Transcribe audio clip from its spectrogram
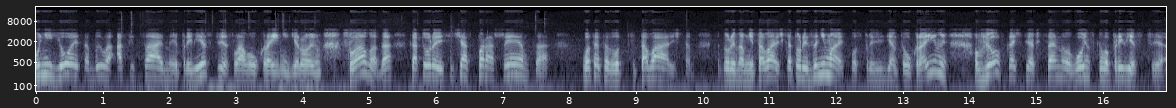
у нее это было официальное приветствие, слава Украине, героям слава, да, которое сейчас Порошенко, вот этот вот товарищ там, который нам не товарищ, который занимает пост президента Украины, ввел в качестве официального воинского приветствия.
